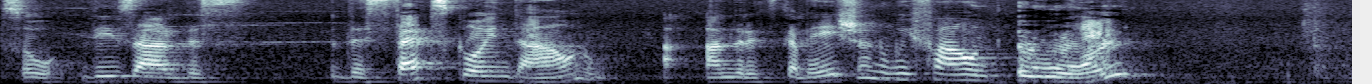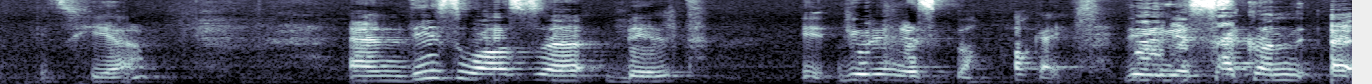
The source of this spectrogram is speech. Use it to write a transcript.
so these are the, the steps going down under excavation, we found a wall, it's here, and this was uh, built during a, okay, during a second uh,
